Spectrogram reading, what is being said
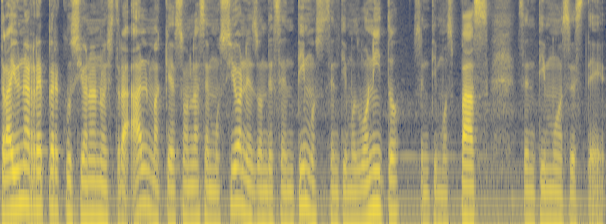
trae una repercusión a nuestra alma, que son las emociones, donde sentimos, sentimos bonito, sentimos paz, sentimos este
